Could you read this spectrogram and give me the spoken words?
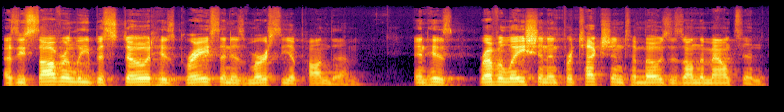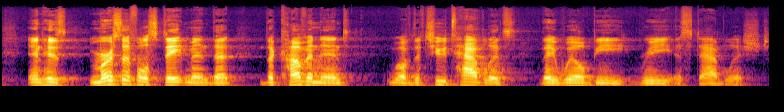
as he sovereignly bestowed his grace and his mercy upon them, in his revelation and protection to Moses on the mountain, in his merciful statement that the covenant of the two tablets they will be reestablished.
